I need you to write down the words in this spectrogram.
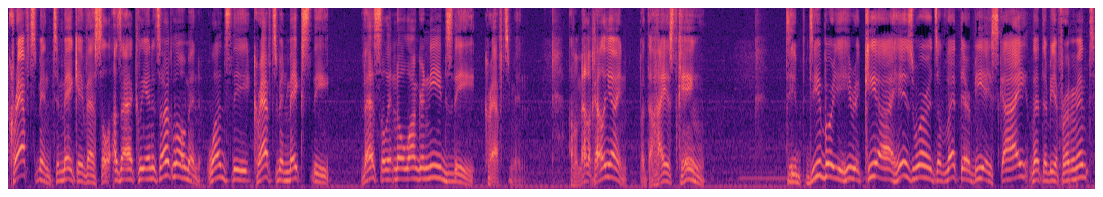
craftsman to make a vessel, Azakli, and it's Omen. Once the craftsman makes the vessel, it no longer needs the craftsman. But the highest king, his words of let there be a sky, let there be a firmament,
